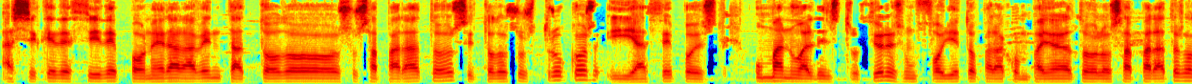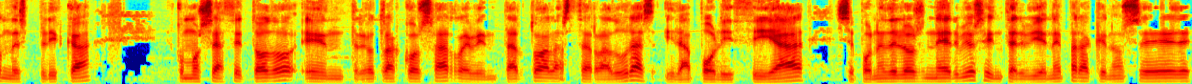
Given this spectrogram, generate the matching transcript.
así que decide poner a la venta todos sus aparatos y todos sus trucos y hace pues un manual de instrucciones, un folleto para acompañar a todos los aparatos donde explica cómo se hace todo, entre otras cosas, reventar todas las cerraduras y la policía se pone de los nervios e interviene para que no se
